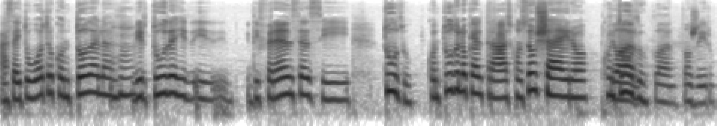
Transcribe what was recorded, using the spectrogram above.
aceito o outro com todas as virtudes e, e diferenças e tudo. Com tudo o que ele traz, com seu cheiro, com claro, tudo. Claro, tão giro.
